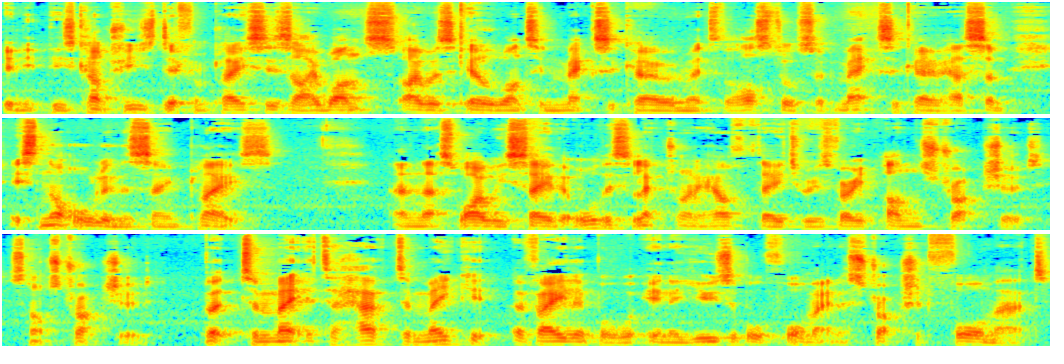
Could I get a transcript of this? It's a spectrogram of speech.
in these countries, different places. I once I was ill once in Mexico and went to the hospital. So Mexico has some. It's not all in the same place, and that's why we say that all this electronic health data is very unstructured. It's not structured, but to make to have to make it available in a usable format, in a structured format,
